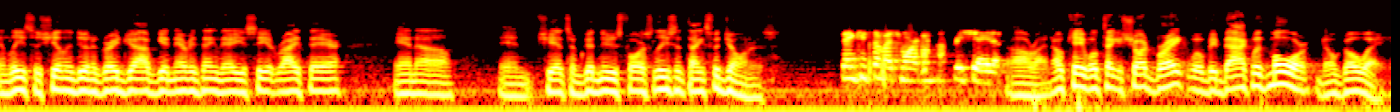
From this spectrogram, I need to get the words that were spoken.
and Lisa Schilling doing a great job getting everything there. You see it right there. And, uh, and she had some good news for us. Lisa, thanks for joining us. Thank you so much, Martin. Appreciate it. All right, okay, we'll take a short break. We'll be back with more. Don't go away.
